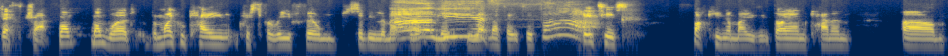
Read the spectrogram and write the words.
Deathtrap, one, one word, the Michael Caine, Christopher Reeve film, Sidney Lumet. Oh yeah, Lumet It is fucking amazing. Dyan Cannon. Um,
